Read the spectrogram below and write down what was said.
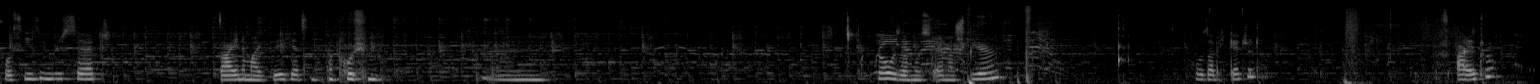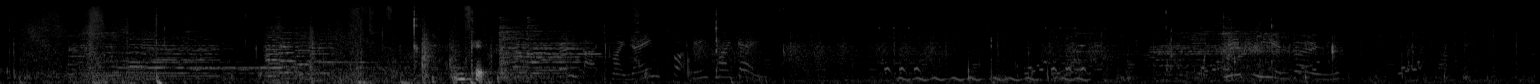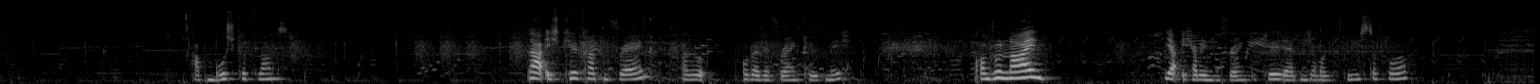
Vor Season Reset. Dynamite will ich jetzt nicht mehr pushen. Ähm, Rosa muss ich einmal spielen. Rosa habe ich Gadget. Das alte. Okay. Hab einen Busch gepflanzt. Ah, ich kill gerade einen Frank. Also, oder der Frank killt mich. Komm schon, nein! Ja, ich habe den Frank gekillt. Der hat mich aber gefreezed davor.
